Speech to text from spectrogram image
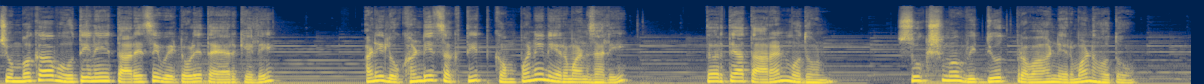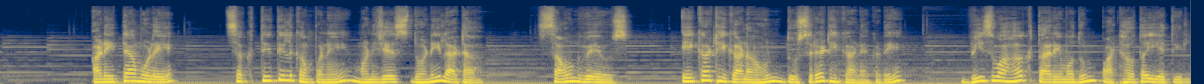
चुंबकाभोवतीने तारेचे वेटोळे तयार केले आणि लोखंडी चकतीत कंपनी निर्माण झाली तर त्या तारांमधून सूक्ष्म विद्युत प्रवाह निर्माण होतो. आणि त्यामुळे चकतीतील कंपने म्हणजेच ध्वनी लाटा साऊंड वेव्स एका ठिकाणाहून दुसऱ्या ठिकाणाकडे वीजवाहक तारेमधून पाठवता येतील.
